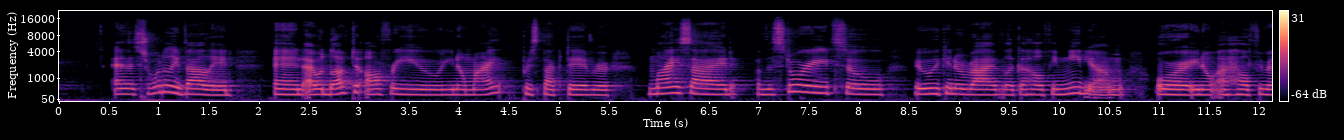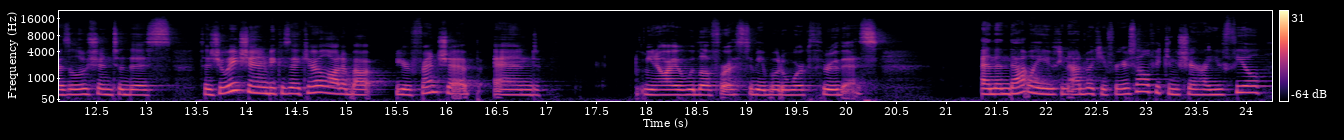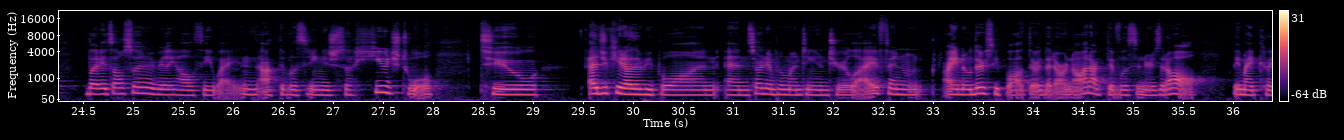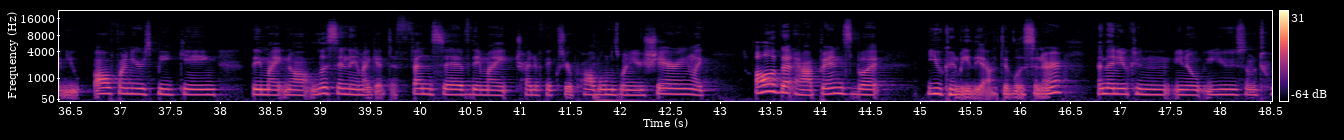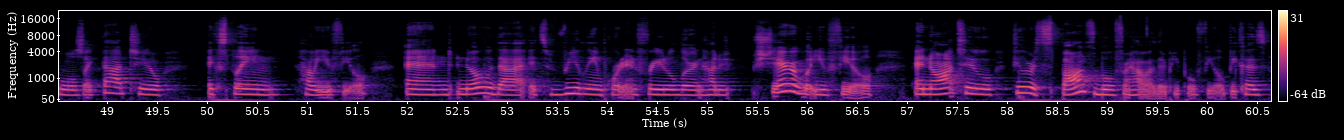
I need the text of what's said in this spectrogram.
and it's totally valid. And I would love to offer you, you know, my perspective or my side of the story so maybe we can arrive like a healthy medium or, you know, a healthy resolution to this situation because I care a lot about your friendship and, you know, I would love for us to be able to work through this. And then that way you can advocate for yourself, you can share how you feel, but it's also in a really healthy way. And active listening is just a huge tool to educate other people on and start implementing into your life. And I know there's people out there that are not active listeners at all. They might cut you off when you're speaking, they might not listen, they might get defensive, they might try to fix your problems when you're sharing. Like all of that happens, but you can be the active listener. And then you can, you know, use some tools like that to explain how you feel and know that it's really important for you to learn how to share what you feel and not to feel responsible for how other people feel because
